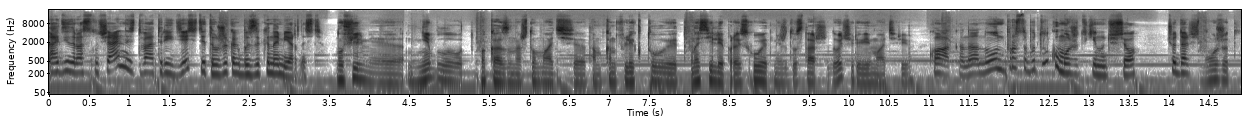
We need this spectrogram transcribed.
Один раз случайность, два-три 3.10 это уже как бы закономерность. Но в фильме э, не было вот показано, что мать э, там конфликтует, насилие происходит между старшей дочерью и матерью. Как она? Ну он просто бутылку может кинуть, все. Что дальше? Может.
